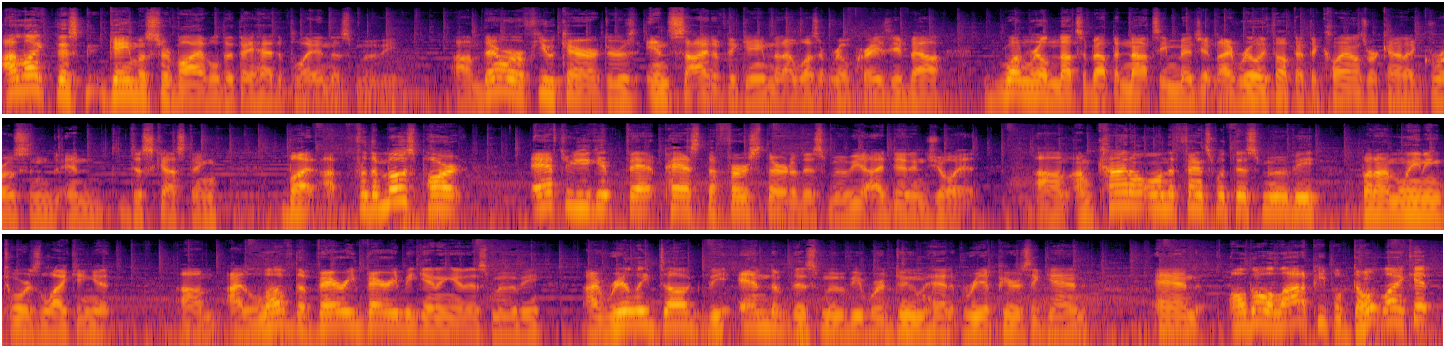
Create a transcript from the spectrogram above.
I like this game of survival that they had to play in this movie. Um, there were a few characters inside of the game that I wasn't real crazy about. One real nuts about the Nazi midget, and I really thought that the clowns were kind of gross and, and, disgusting. But uh, for the most part, after you get past the first third of this movie, I did enjoy it. Um, I'm kind of on the fence with this movie, but I'm leaning towards liking it. Um, I love the very, very beginning of this movie. I really dug the end of this movie where Doomhead reappears again. And although a lot of people don't like it,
